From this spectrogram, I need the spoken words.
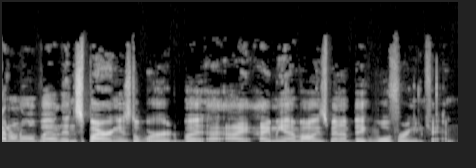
I don't know about inspiring is the word, but I I, I mean I've always been a big Wolverine fan.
